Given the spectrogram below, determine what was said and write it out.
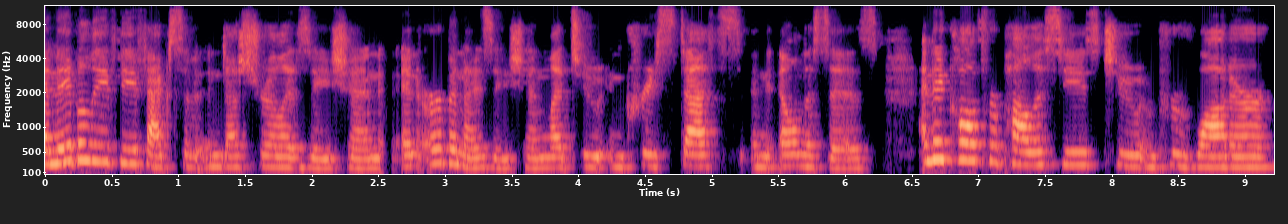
and they believe the effects of industrialization and urbanization led to increased deaths and illnesses, and they called for policies to improve water,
